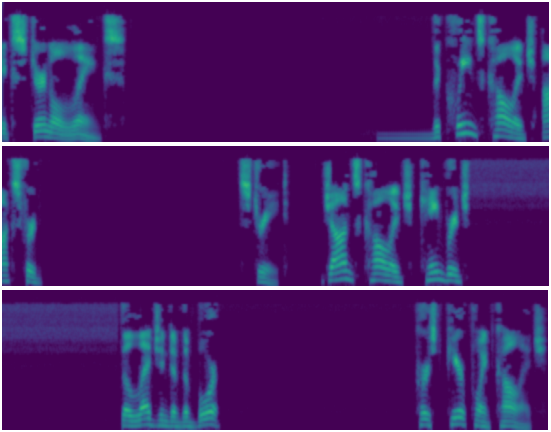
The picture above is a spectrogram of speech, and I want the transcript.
External links The Queen's College, Oxford St. John's College, Cambridge The Legend of the Boar Hurstpierpoint College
